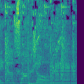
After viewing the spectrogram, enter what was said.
Aida Sancho.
